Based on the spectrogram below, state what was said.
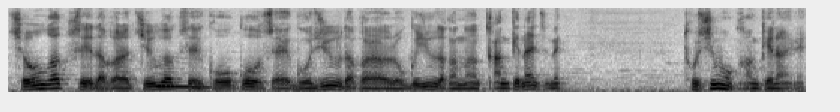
小学生だから中学生、高校生50だから60だから関係ないですね年も関係ないね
